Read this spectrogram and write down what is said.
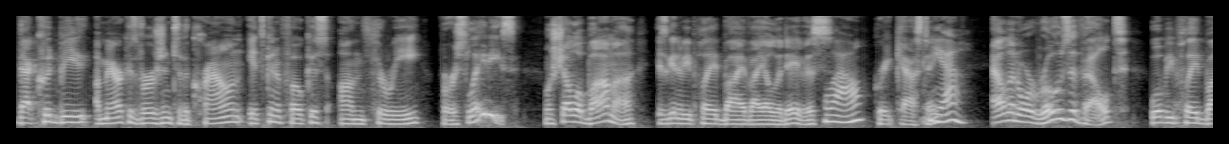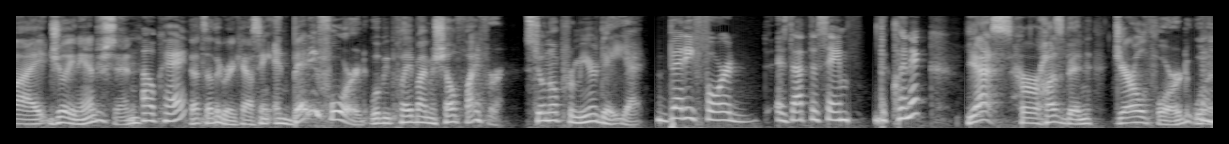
that could be America's version to The Crown. It's going to focus on three first ladies. Michelle Obama is going to be played by Viola Davis. Wow. Great casting. Yeah. Eleanor Roosevelt will be played by Gillian Anderson. Okay. That's other great casting. And Betty Ford will be played by Michelle Pfeiffer. Still no premiere date yet. Betty Ford, is that the same? The clinic? Yes, her husband, Gerald Ford, was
